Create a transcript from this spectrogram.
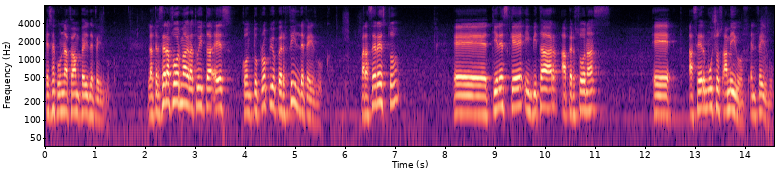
Esa es con una fanpage de Facebook. La tercera forma gratuita es con tu propio perfil de Facebook. Para hacer esto, eh, tienes que invitar a personas eh, a hacer muchos amigos en Facebook.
